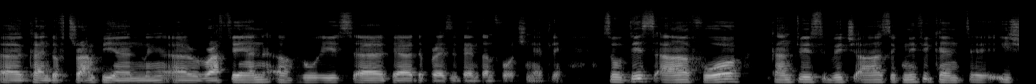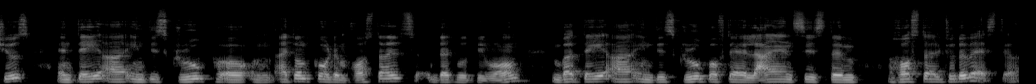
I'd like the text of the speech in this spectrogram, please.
uh, kind of Trumpian uh, ruffian uh, who is the, the president, unfortunately. So these are four countries which are significant issues and they are in this group. Uh, I don't call them hostiles, that would be wrong, but they are in this group of the alliance system hostile to the West. Yeah?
